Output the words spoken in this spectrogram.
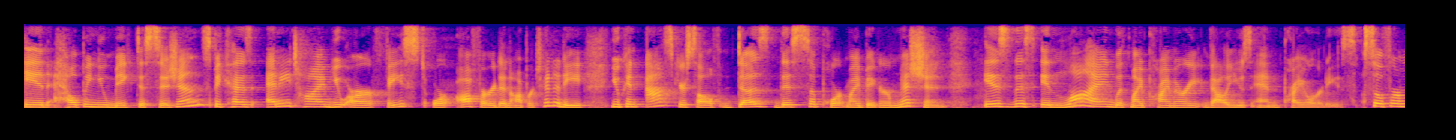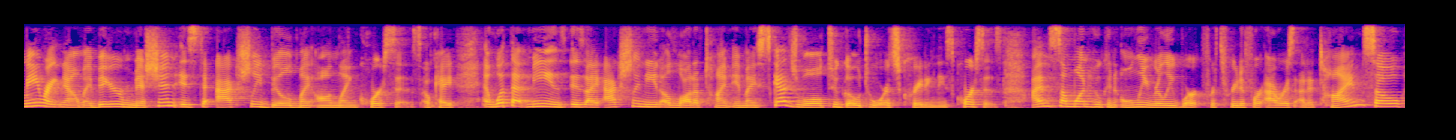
in helping you make decisions because anytime you are faced or offered an opportunity, you can ask yourself, does this support my bigger mission? Is this in line with my primary values and priorities? So for me right now, my bigger mission is to actually build my online courses, okay? And what that means is I actually need a lot of time in my schedule to go towards creating these courses. I'm someone who can only really work for three to four hours at a time, so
